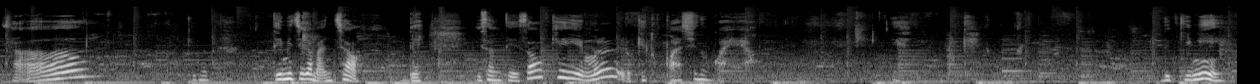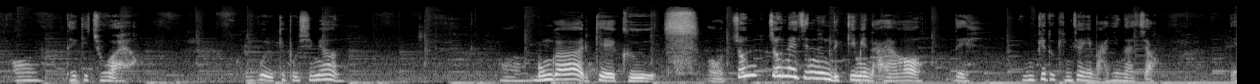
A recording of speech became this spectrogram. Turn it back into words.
자, 여기는 데미지가 많죠? 네, 이 상태에서 KM을 이렇게 도포하시는 거예요. 예, 이렇게 느낌이 어, 되게 좋아요. 그리고 이렇게 보시면 어, 뭔가 이렇게 그 어, 쫀쫀해지는 느낌이 나요. 네, 윤기도 굉장히 많이 나죠. 네.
